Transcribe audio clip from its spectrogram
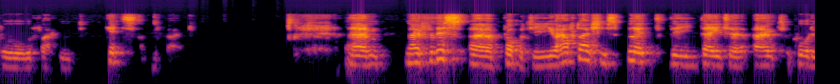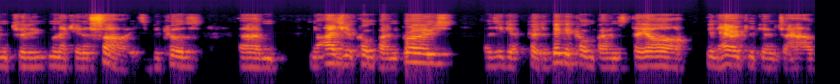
for all the fragment hits that we found. Um, now for this uh, property, you have to actually split the data out according to molecular size because um, you know, as your compound grows, as you get to bigger compounds, they are inherently going to have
